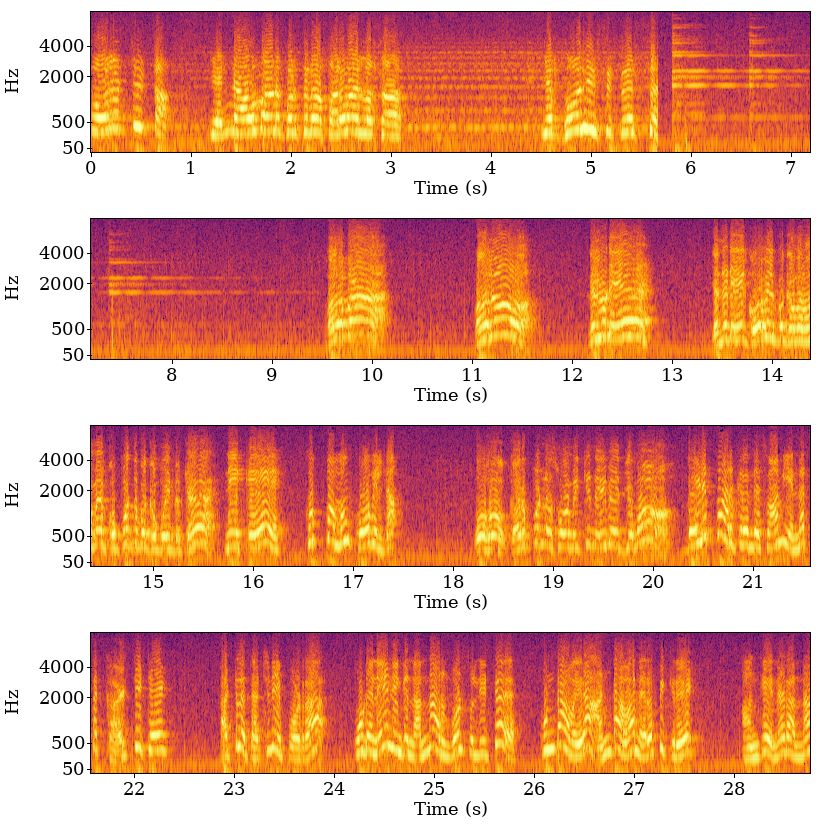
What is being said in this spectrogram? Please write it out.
பொருட்டுட்டான் என்ன அவமானப்படுத்தினா பரவாயில்ல சார். என் போலீஸ் ட்ரெஸ் என்னடி பக்கம் வராம குப்பத்து பக்கம் போயிட்டு இருக்க நேக்கு குப்பமும் கோவில் தான் ஓஹோ கருப்பண்ண சுவாமிக்கு நைவேத்தியமோ? வெளுப்பா இருக்கிற இந்த சுவாமி என்னத்த கழட்டிட்டேன்? தட்டுல தட்சணையை போடுறா உடனே நீங்க நன்னா இருங்கோன்னு சொல்லிட்டு குண்டாவைய அண்டாவா நிரப்பிக்கிறேன். அங்க என்னடான்னா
